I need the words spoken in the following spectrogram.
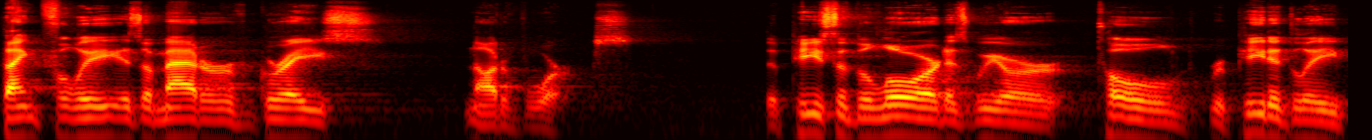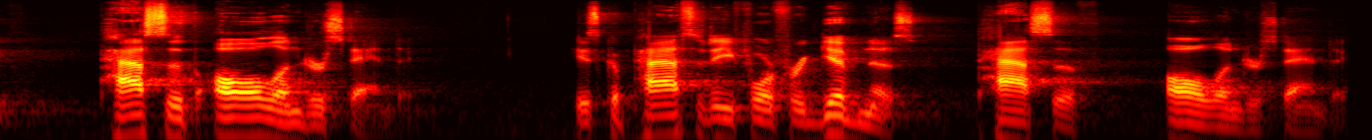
thankfully, is a matter of grace, not of works. The peace of the Lord, as we are told repeatedly, passeth all understanding. His capacity for forgiveness passeth all understanding.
